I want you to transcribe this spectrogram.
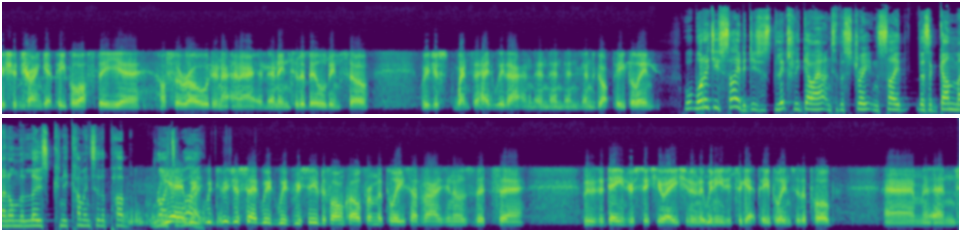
we should try and get people off the uh, off the road and, and and into the building. So we just went ahead with that and and, and, and got people in. Well, what did you say? Did you just literally go out into the street and say, "There's a gunman on the loose. Can you come into the pub right yeah, away?" Yeah, we, we, just said we'd, we'd received a phone call from the police advising us that uh, there was a dangerous situation and that we needed to get people into the pub. Um, and,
